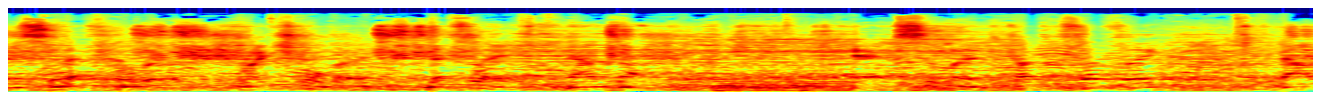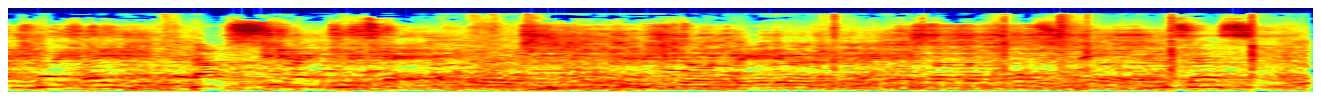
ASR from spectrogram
Left shoulder. Right shoulder. Left leg. Now duck. Excellent. Cut left leg. Now his right leg. Now strike his head. You showed Vader the.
